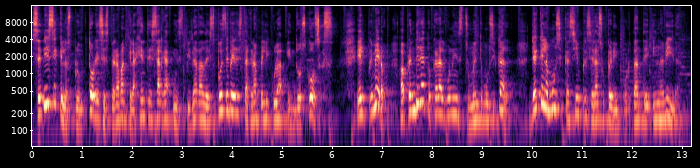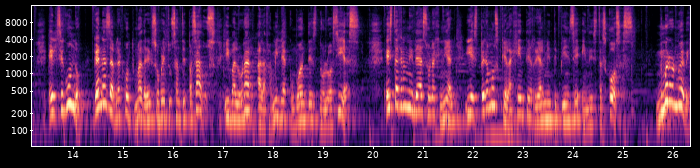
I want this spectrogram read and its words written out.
Se dice que los productores esperaban que la gente salga inspirada después de ver esta gran película en dos cosas. El primero, aprender a tocar algún instrumento musical, ya que la música siempre será súper importante en la vida. El segundo, ganas de hablar con tu madre sobre tus antepasados y valorar a la familia como antes no lo hacías. Esta gran idea suena genial y esperamos que la gente realmente piense en estas cosas. Número 9.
